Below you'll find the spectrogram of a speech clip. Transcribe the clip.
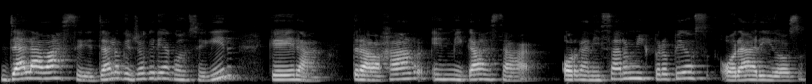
Ya la base, ya lo que yo quería conseguir, que era trabajar en mi casa, organizar mis propios horarios,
